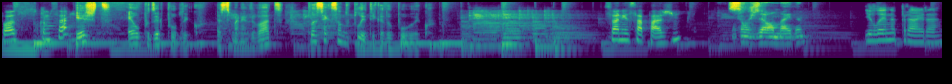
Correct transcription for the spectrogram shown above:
Posso começar? Este é o Poder Público, a semana em debate pela secção de política do Público. Sónia Sapage. São José Almeida. Helena Pereira.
